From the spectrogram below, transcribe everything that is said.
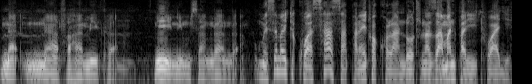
na, Hii ni Msanganga. Umesema eti kwa sasa panaitwa Kolandoto na zamani paliitwaje?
